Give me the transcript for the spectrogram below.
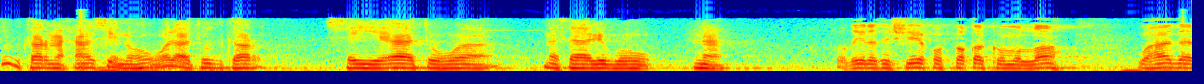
تذكر محاسنه ولا تذكر سيئاته ومثالبه. نعم. فضيلة الشيخ وفقكم الله وهذا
